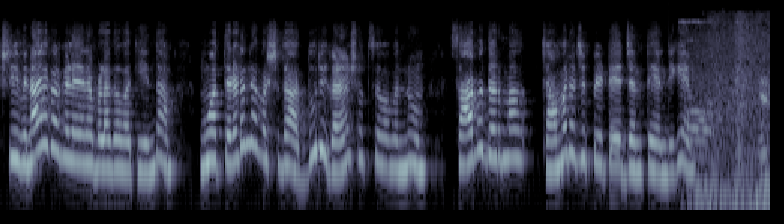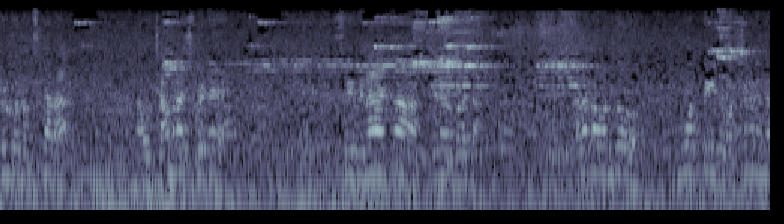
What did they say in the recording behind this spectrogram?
ಶ್ರೀ ವಿನಾಯಕ ಗೆಳೆಯರ ಬಳಗ ವತಿಯಿಂದ ಮೂವತ್ತೆರಡನೇ ವರ್ಷದ ಅದ್ದೂರಿ ಗಣೇಶೋತ್ಸವವನ್ನು ಸಾರ್ವಧರ್ಮ ಚಾಮರಾಜಪೇಟೆ ಜನತೆಯೊಂದಿಗೆ ಎಲ್ರಿಗೂ ನಮಸ್ಕಾರ. ನಾವು ಚಾಮರಾಜಪೇಟೆ ಶ್ರೀ ವಿನಾಯಕ ಗೆಳೆಯರ ಬಳಗ. ಕಳೆದ ಒಂದು ಮೂವತ್ತೈದು ವರ್ಷಗಳಿಂದ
